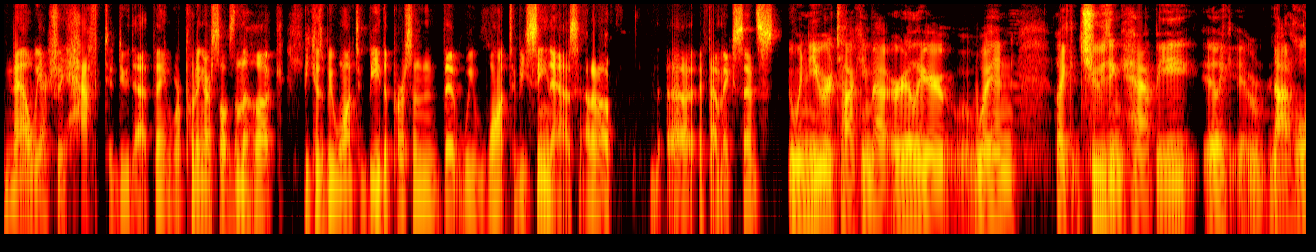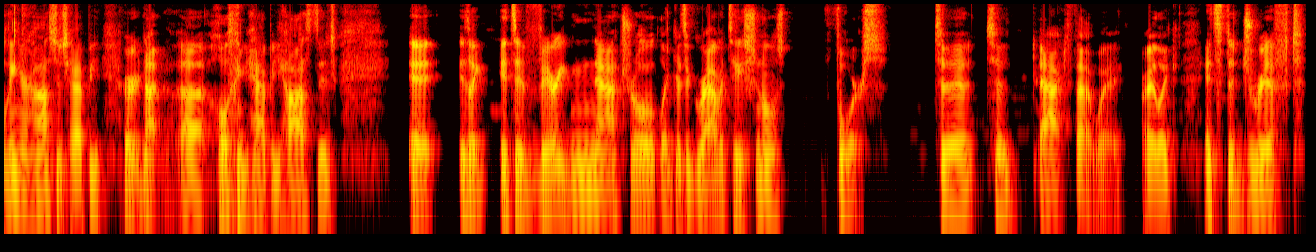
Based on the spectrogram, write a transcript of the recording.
now we actually have to do that thing. We're putting ourselves on the hook because we want to be the person that we want to be seen as. I don't know uh, if that makes sense. When you were talking about earlier when like choosing happy, like not holding your hostage happy or not uh, holding happy hostage, it is like it's a very natural, like it's a gravitational force to to act that way, right? Like it's the drift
